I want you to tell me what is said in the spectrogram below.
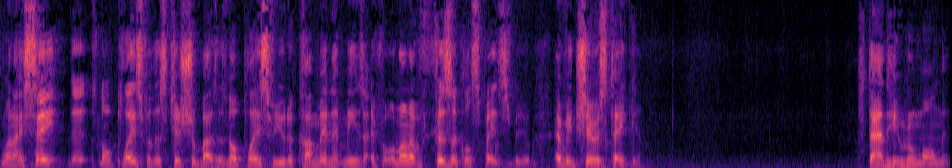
when I say there's no place for this tissue box, there's no place for you to come in, it means I don't have a physical space for you. Every chair is taken. Standing room only.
